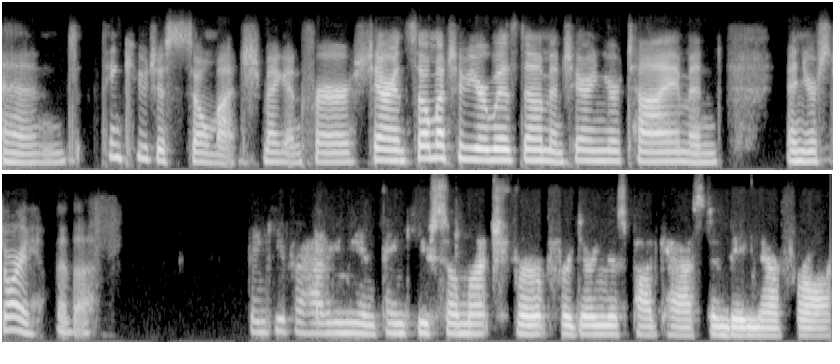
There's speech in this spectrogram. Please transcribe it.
And thank you just so much, Megan, for sharing so much of your wisdom and sharing your time and and your story with us. Thank you for having me and thank you so much for for doing this podcast and being there for all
